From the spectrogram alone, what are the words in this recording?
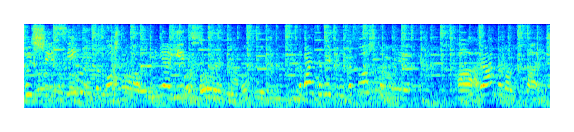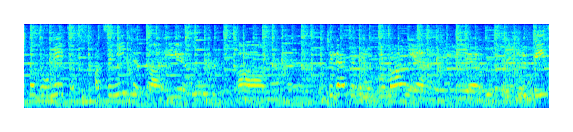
высшие силы за то, что у меня есть все это. И давайте выпьем за то, чтобы радоваться и чтобы уметь оц- оценить это и э, уделять этому внимание и любить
